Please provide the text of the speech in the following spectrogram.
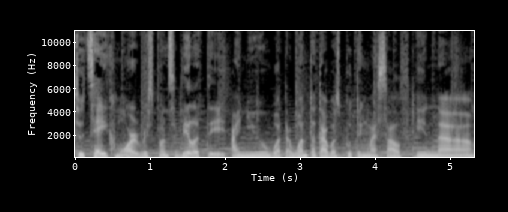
to take more responsibility. I knew what I wanted. I was putting myself in, uh,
